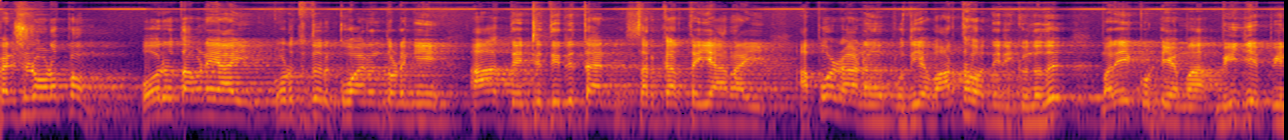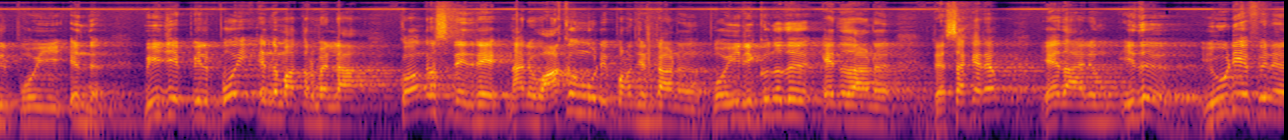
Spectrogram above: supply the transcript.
പെൻഷനോടൊപ്പം ഓരോ തവണയായി കൊടുത്തു തീർക്കുവാനും തുടങ്ങി ആ തെറ്റ് തിരുത്താൻ സർക്കാർ തയ്യാറായി. അപ്പോഴാണ് പുതിയ വാർത്ത വന്നിരിക്കുന്നത് മറിയക്കുട്ടിയമ്മ ബി ജെ പിയിൽ പോയി എന്ന്. ബി ജെ പിയിൽ പോയി എന്ന് മാത്രമല്ല കോൺഗ്രസിനെതിരെ നാല് വാക്കും കൂടി പറഞ്ഞിട്ടാണ് പോയിരിക്കുന്നത് എന്നതാണ് രസകരം. ഏതായാലും ഇത് യു ഡി എഫിന്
